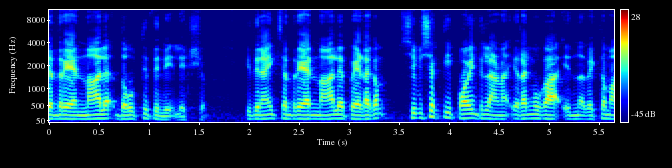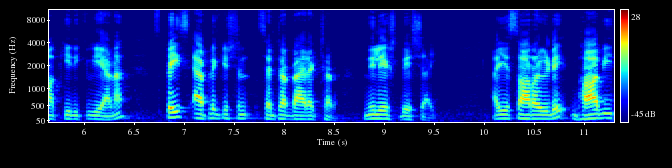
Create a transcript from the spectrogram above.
ചന്ദ്രയാൻ നാല് ദൗത്യത്തിന്റെ ലക്ഷ്യം. ഇതിനായി ചന്ദ്രയാൻ നാല് പേടകം ശിവശക്തി പോയിന്റിലാണ് ഇറങ്ങുക എന്ന് വ്യക്തമാക്കിയിരിക്കുകയാണ് space application centre director Nilesh Desai. I S ആർഒയുടെ ഭാവി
